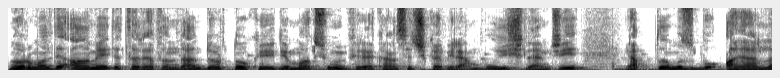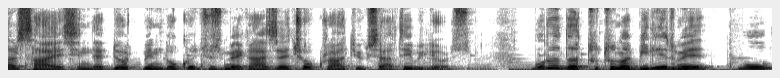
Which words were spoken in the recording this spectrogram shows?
Normalde AMD tarafından 4.7 maksimum frekansa çıkabilen bu işlemci yaptığımız bu ayarlar sayesinde 4900 MHz'e çok rahat yükseltebiliyoruz. Burada tutunabilir mi? Bu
